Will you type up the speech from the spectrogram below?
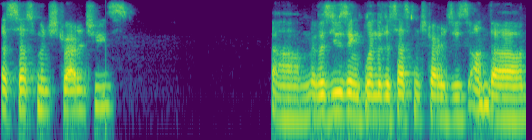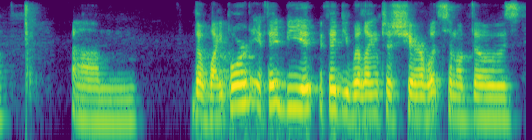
assessment strategies, um, it was using blended assessment strategies on the um, the whiteboard. If they'd be if they'd be willing to share what some of those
